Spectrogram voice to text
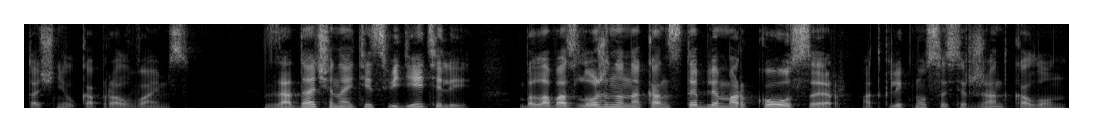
уточнил капрал Ваймс. Задача найти свидетелей была возложена на констебля Маркоу, сэр, откликнулся сержант Колон.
